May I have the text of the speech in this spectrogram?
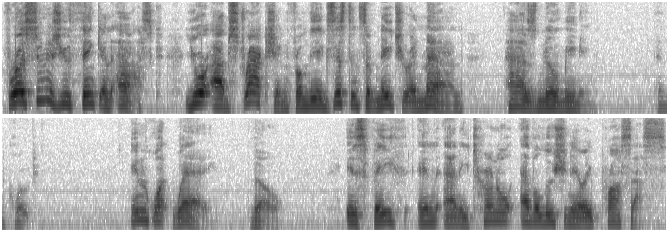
For as soon as you think and ask, your abstraction from the existence of nature and man has no meaning. In what way, though, is faith in an eternal evolutionary process,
